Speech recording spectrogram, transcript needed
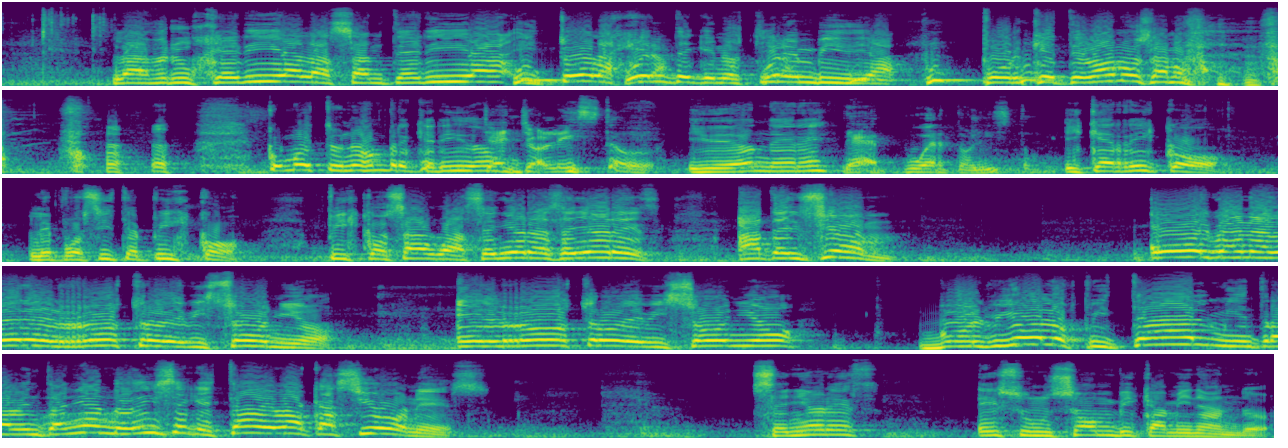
la brujería, la santería y toda la gente que nos tiene envidia, porque te vamos a... ¿Cómo es tu nombre, querido? Chencho Listo. ¿Y de dónde eres? De Puerto Listo. Y qué rico. le pusiste pisco. Piscos agua. Señoras, señores, atención. Hoy van a ver el rostro de Bisoño. El rostro de Bisoño volvió al hospital mientras Ventaneando dice que está de vacaciones. Señores, es un zombi caminando.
